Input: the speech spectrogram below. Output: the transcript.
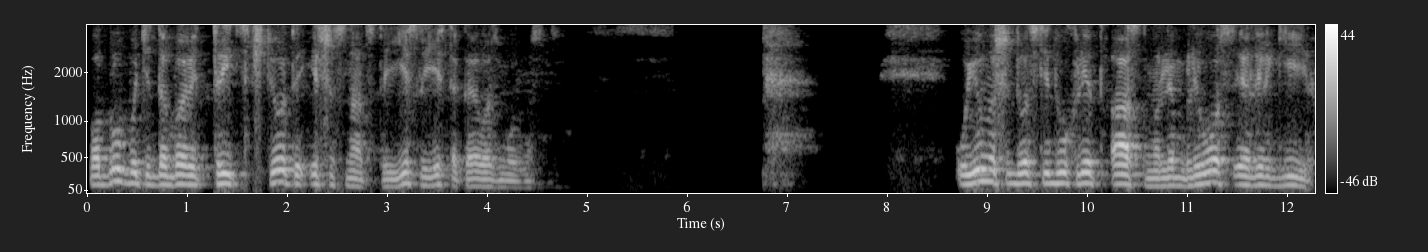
Попробуйте добавить 34 и 16, если есть такая возможность. У юноши 22 лет астма, лямблиоз и аллергия.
